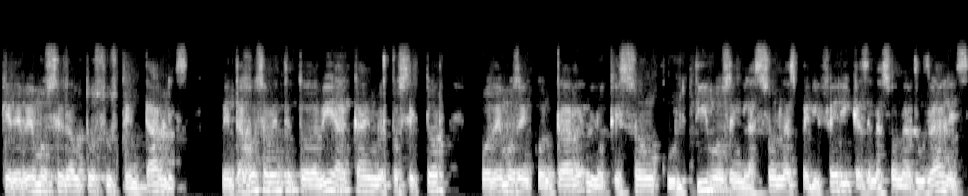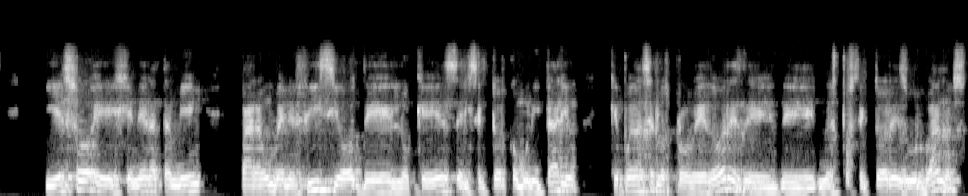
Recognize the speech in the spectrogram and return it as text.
que debemos ser autosustentables. Ventajosamente todavía acá en nuestro sector podemos encontrar lo que son cultivos en las zonas periféricas, en las zonas rurales, y eso genera también para un beneficio de lo que es el sector comunitario, que puedan ser los proveedores de, nuestros sectores urbanos.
